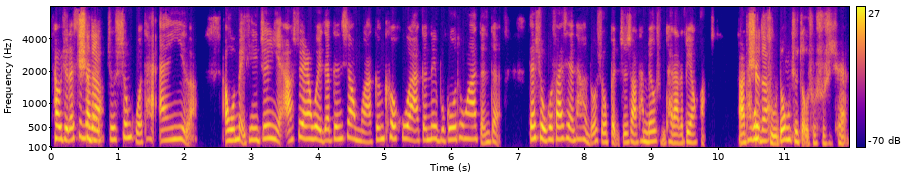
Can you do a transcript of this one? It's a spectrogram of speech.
他会觉得现在的就生活太安逸了啊！我每天一睁眼啊，虽然我也在跟项目啊、跟客户啊、跟内部沟通啊等等，但是我会发现他很多时候本质上他没有什么太大的变化啊，他会主动去走出舒适圈。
